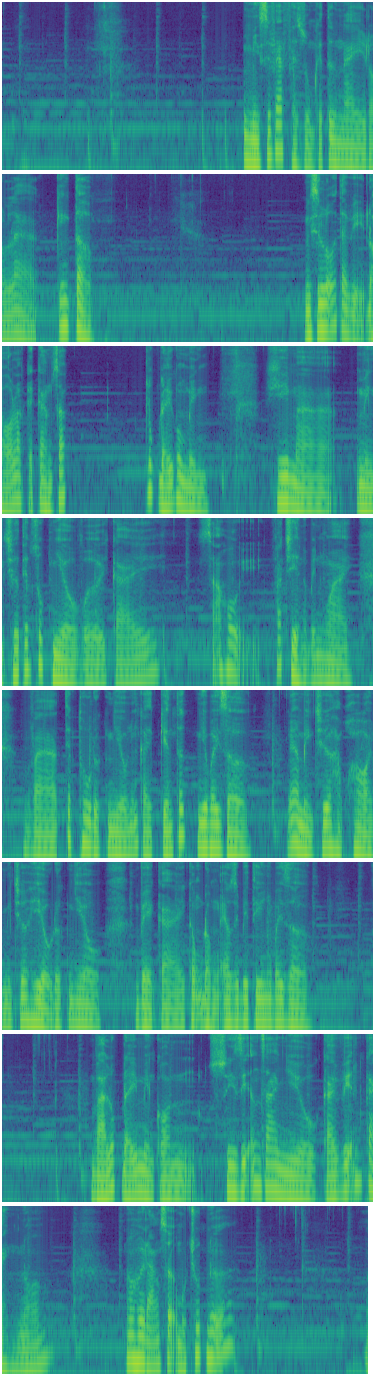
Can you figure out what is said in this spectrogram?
Mình xin phép phải dùng cái từ này, đó là kinh tởm. Mình xin lỗi tại vì đó là cái cảm giác lúc đấy của mình khi mà mình chưa tiếp xúc nhiều với cái xã hội phát triển ở bên ngoài và tiếp thu được nhiều những cái kiến thức như bây giờ nghĩa là mình chưa học hỏi mình chưa hiểu được nhiều về cái cộng đồng lgbt như bây giờ. Và lúc đấy mình còn suy diễn ra nhiều cái viễn cảnh nó nó hơi đáng sợ một chút nữa.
